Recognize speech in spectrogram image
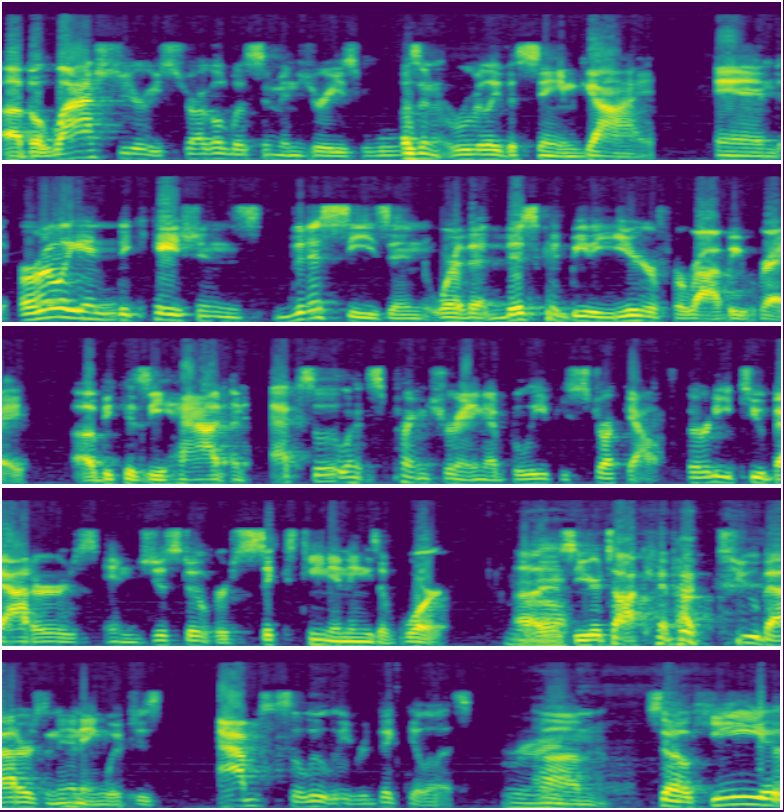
Uh, but last year, he struggled with some injuries, wasn't really the same guy. And early indications this season were that this could be the year for Robbie Ray uh, because he had an excellent spring training. I believe he struck out 32 batters in just over 16 innings of work. Uh, so you're talking about two batters an inning, which is absolutely ridiculous. Right. Um, so he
